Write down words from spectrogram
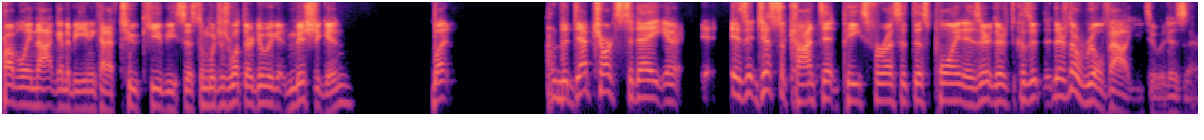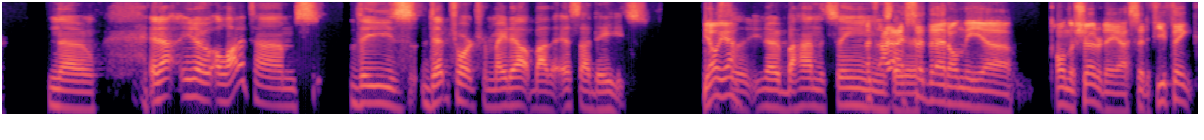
probably not going to be any kind of two QB system, which is what they're doing at Michigan. But the depth charts today, you know, is it just a content piece for us at this point? Is there there's because there's no real value to it, is there? No, and I, you know, a lot of times these depth charts are made out by the SIDs. Oh yeah, So, you know, behind the scenes. I, I said that on the uh, on the show today. I said if you think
